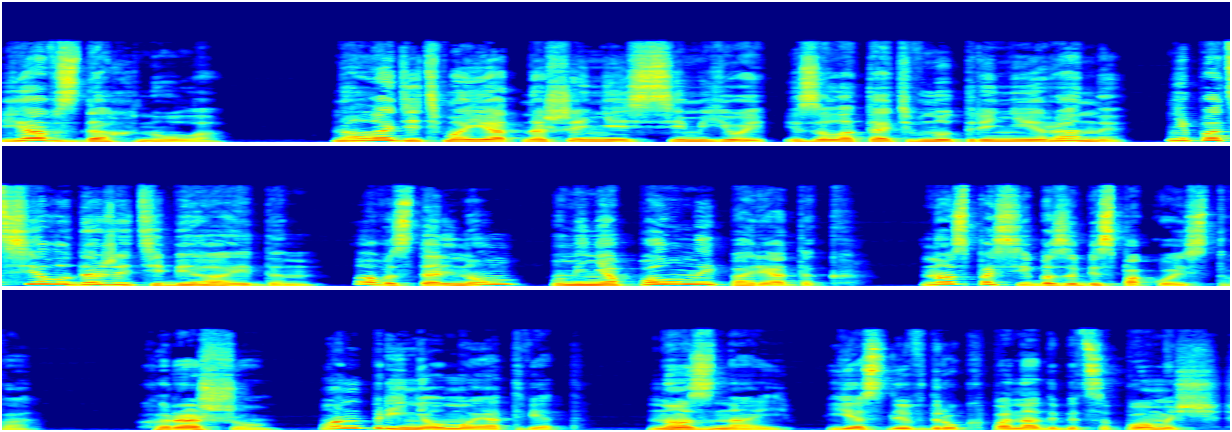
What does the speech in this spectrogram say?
Я вздохнула. Наладить мои отношения с семьей и залатать внутренние раны не под силу даже тебе, Айден. А в остальном у меня полный порядок. Но спасибо за беспокойство. Хорошо. Он принял мой ответ. Но знай, если вдруг понадобится помощь,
